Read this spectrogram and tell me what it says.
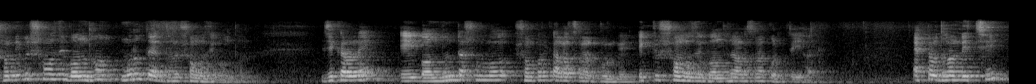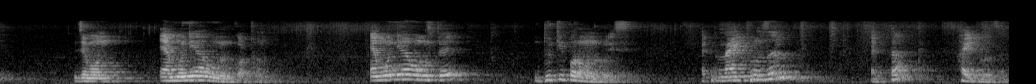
সন্নিবেশ সমাজী বন্ধন মূলত এক ধরনের সমাজী বন্ধন। যে কারণে এই বন্ধনটা সম্পর্কে আলোচনার পূর্বে একটু সমাজী বন্ধন আলোচনা করতেই হয়। একটা উদাহরণ দিচ্ছি যেমন অ্যামোনিয়া অণুর গঠন। অ্যামোনিয়া অণুতে দুটি পরমাণু রয়েছে, একটা নাইট্রোজেন, একটা হাইড্রোজেন।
